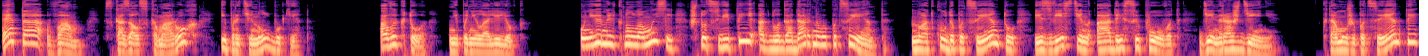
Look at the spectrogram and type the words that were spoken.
«Это вам», — сказал скоморох и протянул букет. «А вы кто?» — не поняла Лилек. У нее мелькнула мысль, что цветы от благодарного пациента. Но откуда пациенту известен адрес и повод, день рождения? К тому же пациенты,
